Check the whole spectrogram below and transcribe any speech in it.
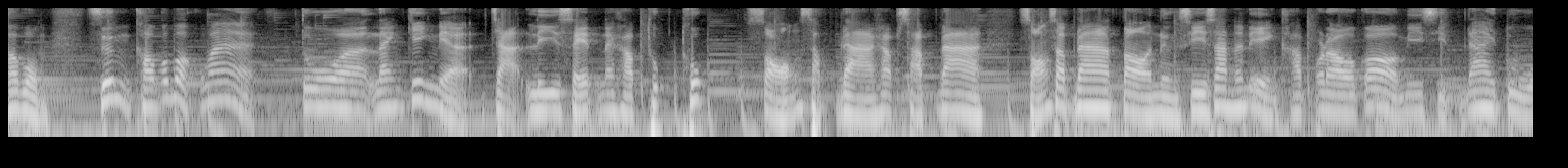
ครับผมซึ่งเขาก็บอกว่าตัวแรงกิ้งเนี่ยจะรีเซ็ตนะครับทุกๆ 2 สัปดาห์ครับสัปดาห์ 2 สัปดาห์ต่อ 1 ซีซั่นนั่นเองครับ เราก็มีสิทธิ์ได้ตัว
